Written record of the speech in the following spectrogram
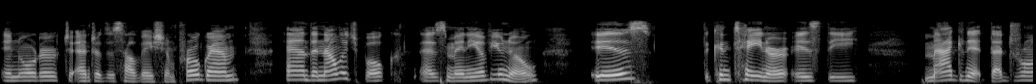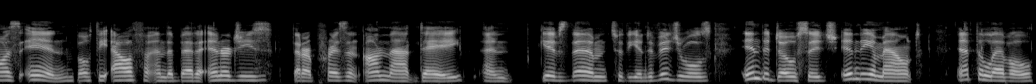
in order to enter the salvation program. And the knowledge book, as many of you know, is the container, is the magnet that draws in both the alpha and the beta energies that are present on that day and gives them to the individuals in the dosage, in the amount, at the level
